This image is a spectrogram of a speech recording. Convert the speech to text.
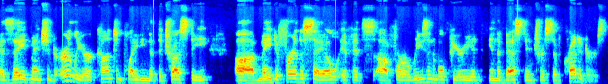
as Zaid mentioned earlier, contemplating that the trustee uh, may defer the sale if it's uh, for a reasonable period in the best interest of creditors.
